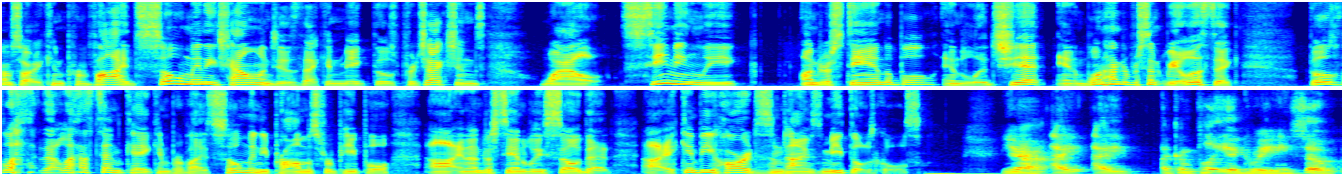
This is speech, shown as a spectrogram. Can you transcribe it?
I'm sorry, can provide so many challenges that can make those projections while seemingly understandable and legit and 100% realistic, those that last 10k can provide so many problems for people, uh, and understandably so that uh, it can be hard to sometimes meet those goals. Yeah, I I, I completely agree. So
